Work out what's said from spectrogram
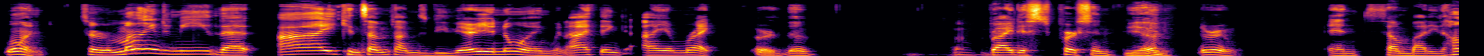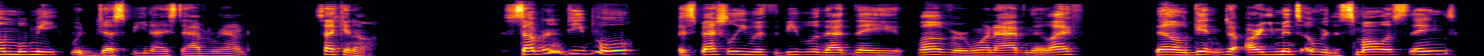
One, to remind me that I can sometimes be very annoying when I think I am right or the oh, brightest person Yeah. in the room. And somebody to humble me would just be nice to have around. Second off, stubborn people, especially with the people that they love or want to have in their life, they'll get into arguments over the smallest things.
